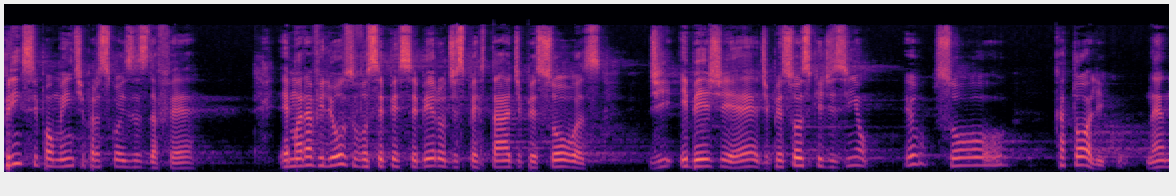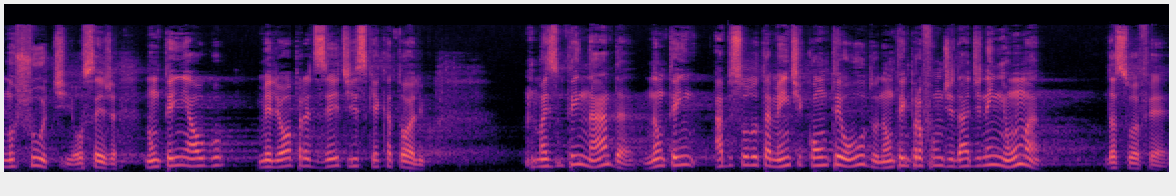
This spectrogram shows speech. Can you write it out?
principalmente para as coisas da fé. É maravilhoso você perceber o despertar de pessoas de IBGE, de pessoas que diziam: Eu sou católico, né? no chute, ou seja, não tem algo melhor para dizer diz que é católico. Mas não tem nada, não tem absolutamente conteúdo, não tem profundidade nenhuma da sua fé.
